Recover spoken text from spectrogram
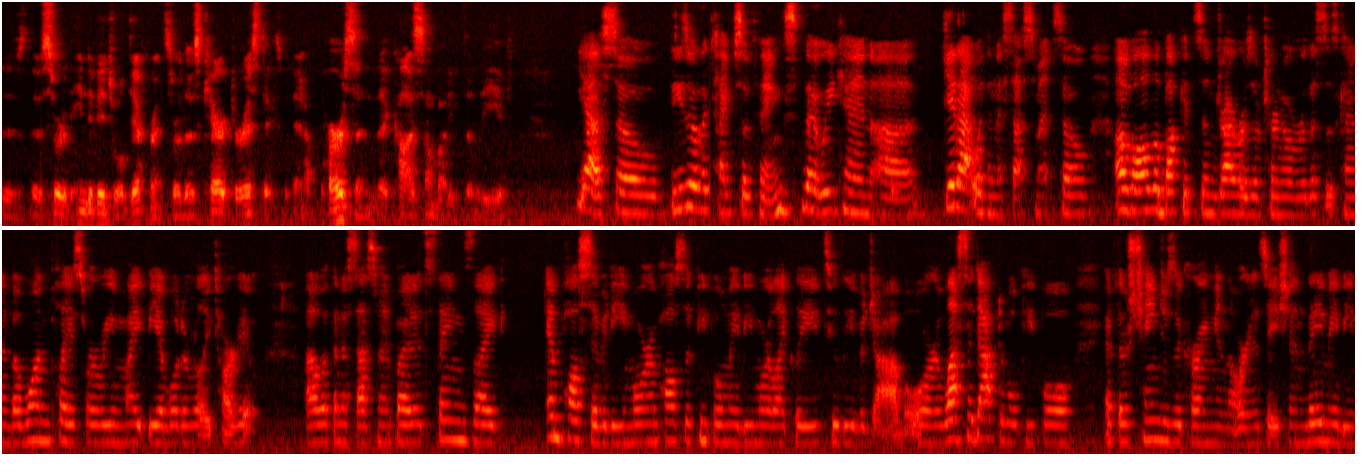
those, those sort of individual difference or those characteristics within a person that cause somebody to leave. Yeah, so these are the types of things that we can uh, get at with an assessment. So, of all the buckets and drivers of turnover, this is kind of the one place where we might be able to really target uh, with an assessment. But it's things like impulsivity. More impulsive people may be more likely to leave a job, or less adaptable people, if there's changes occurring in the organization, they may be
